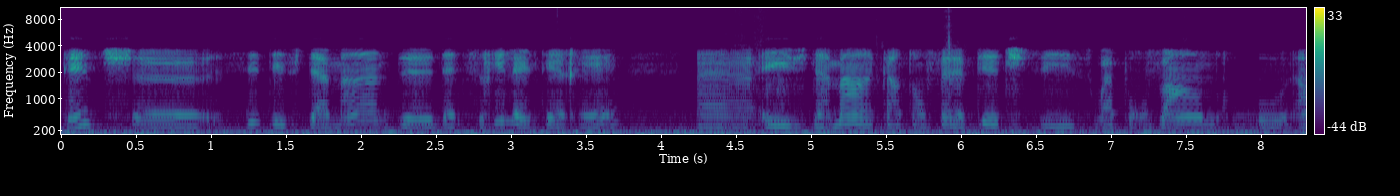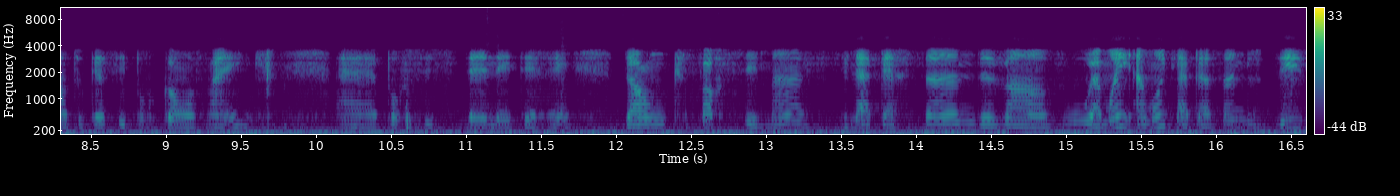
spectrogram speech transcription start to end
pitch, euh, c'est évidemment d'attirer l'intérêt. Euh, et évidemment, quand on fait un pitch, c'est soit pour vendre ou en tout cas c'est pour convaincre. Euh, pour susciter un intérêt. Donc, forcément, si la personne devant vous, à moins, à moins que la personne vous dise,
